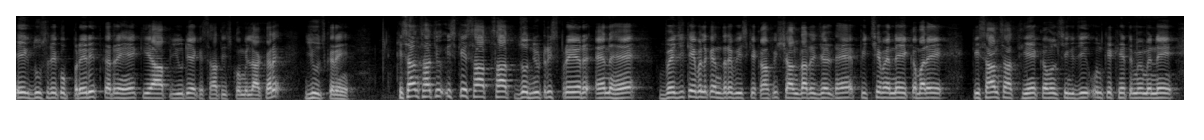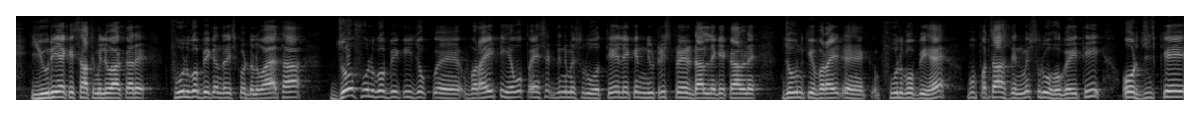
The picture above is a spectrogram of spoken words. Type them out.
एक दूसरे को प्रेरित कर रहे हैं कि आप यूरिया के साथ इसको मिलाकर यूज़ करें। किसान साथियों, इसके साथ साथ जो न्यूट्री स्प्रेयर एन है, वेजिटेबल के अंदर भी इसके काफ़ी शानदार रिज़ल्ट हैं। पीछे मैंने एक हमारे किसान साथी हैं, कमल सिंह जी, उनके खेत में मैंने यूरिया के साथ मिलवाकर फूल गोभी के अंदर इसको डलवाया था। जो फूल गोभी की जो वैरायटी है वो पैंसठ दिन में शुरू होती है, लेकिन न्यूट्री स्प्रेयर डालने के कारण जो उनकी वराइटी फूल गोभी है, वो पचास दिन में शुरू हो गई थी। और जिसके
